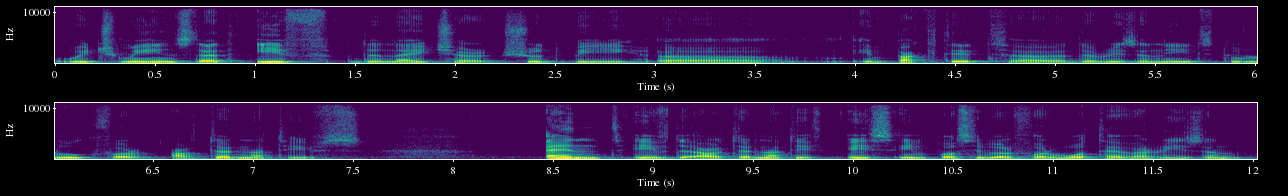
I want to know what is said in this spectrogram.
which means that if the nature should be uh, impacted, uh, there is a need to look for alternatives. And if the alternative is impossible for whatever reason,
